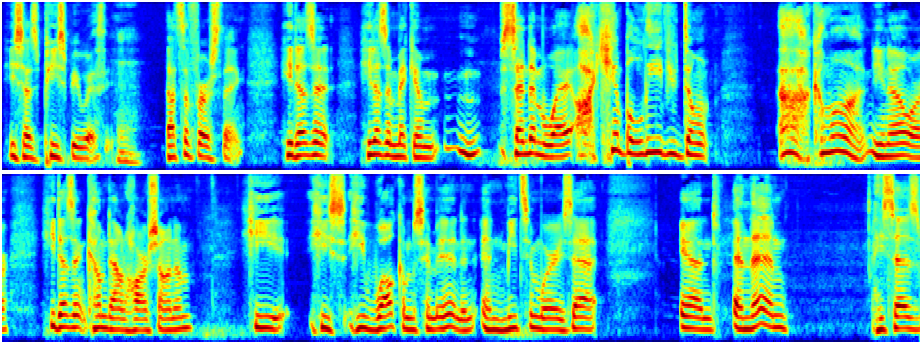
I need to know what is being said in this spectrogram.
He says, "Peace be with you." Hmm. That's the first thing. He doesn't he doesn't make him send him away. Oh, I can't believe you don't. Ah, come on, you know, or he doesn't come down harsh on him. He he's he welcomes him in and, and meets him where he's at, and and then he says,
